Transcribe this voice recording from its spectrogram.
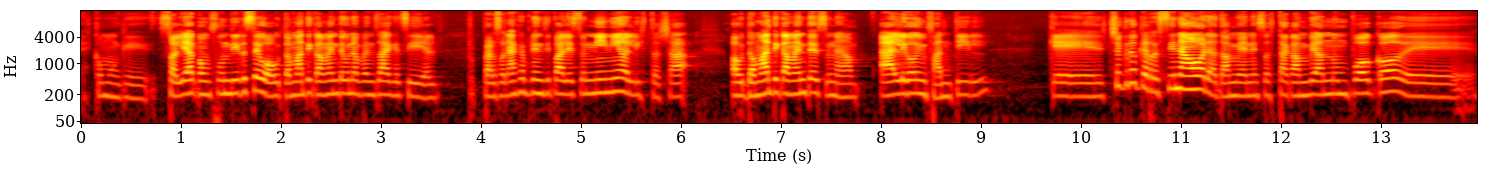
es como que solía confundirse o automáticamente uno pensaba que si el personaje principal es un niño, listo, ya automáticamente es una, algo infantil. Que yo creo que recién ahora también eso está cambiando un poco de.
